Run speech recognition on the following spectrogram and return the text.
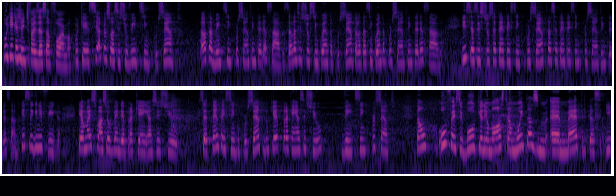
Por que, que a gente faz dessa forma? Porque se a pessoa assistiu 25%, ela está 25% interessada. Se ela assistiu 50%, ela está 50% interessada. E se assistiu 75%, está 75% interessada. O que significa? Que é mais fácil eu vender para quem assistiu 75% do que para quem assistiu 25%. Então, o Facebook ele mostra muitas é, métricas e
